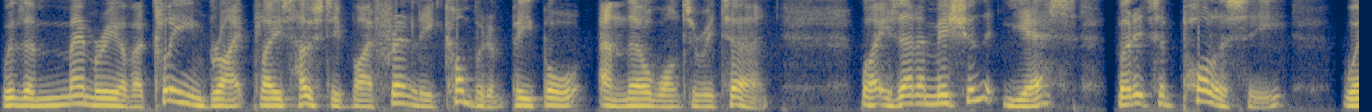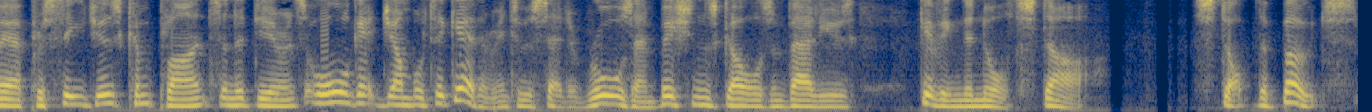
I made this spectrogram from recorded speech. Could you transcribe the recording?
with the memory of a clean, bright place hosted by friendly, competent people and they'll want to return. Well, is that a mission? Yes, but it's a policy where procedures, compliance and adherence all get jumbled together into a set of rules, ambitions, goals and values, giving the North Star. Stop the boats.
